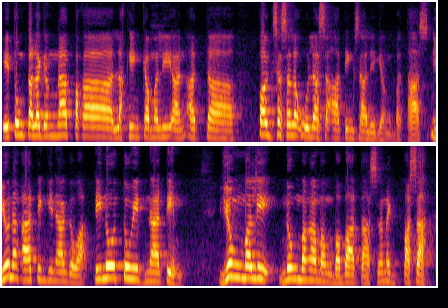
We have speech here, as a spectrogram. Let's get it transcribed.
Itong talagang napakalaking kamalian at ah, pagsasalaula sa ating saligang batas. Yun ang ating ginagawa. Tinutuwid natin yung mali ng mga mangbabatas na nagpasa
